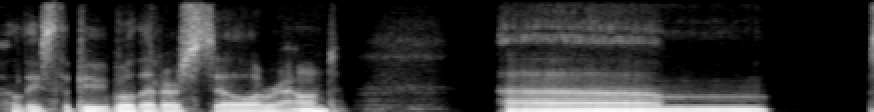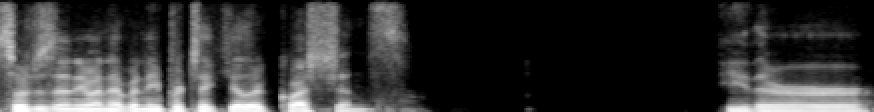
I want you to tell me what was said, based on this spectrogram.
at least the people that are still around. Um, so does anyone have any particular questions? Either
